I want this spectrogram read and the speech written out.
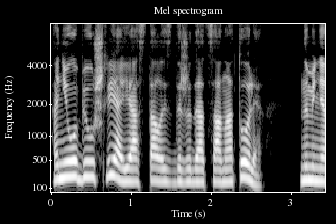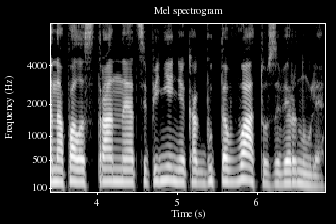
Они обе ушли, а я осталась дожидаться Анатоля. На меня напало странное оцепенение, как будто вату завернули.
